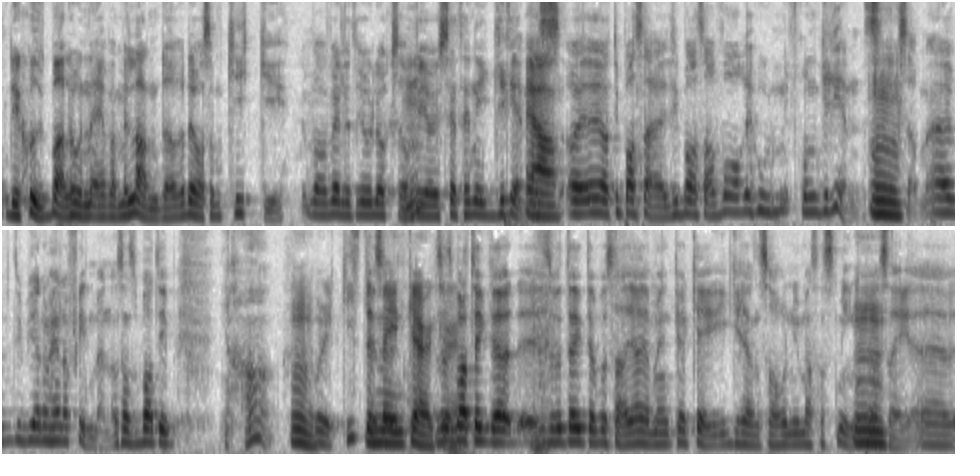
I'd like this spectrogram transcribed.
det är sjukt ball, hon Eva Melander då som Kiki var väldigt rolig också. Mm. Vi har ju sett henne i Gräns. Ja. Och jag typ bara såhär, typ bara såhär, var är hon från Gräns? Mm. Liksom. Uh, typ genom hela filmen. Och sen så bara typ, Jaha, mm. var det Kiki? The main character. Så bara tänkte jag, så tänkte jag på så här, ja men okej, okay, i Gräns har hon ju massa smink mm. på sig. Uh,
